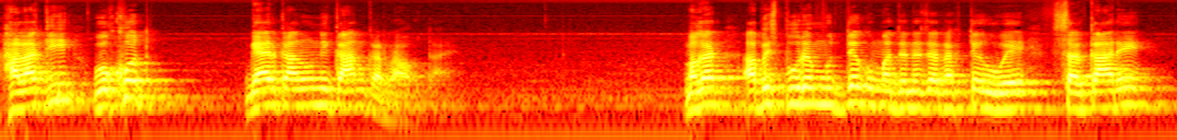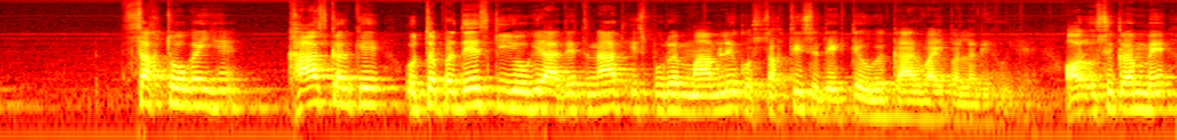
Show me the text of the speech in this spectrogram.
हालाँकि वो खुद गैर कानूनी काम कर रहा होता है। मगर अब इस पूरे मुद्दे को मद्देनजर रखते हुए सरकारें सख्त हो गई हैं। खास करके उत्तर प्रदेश की योगी आदित्यनाथ इस पूरे मामले को सख्ती से देखते हुए कार्रवाई पर लगी हुई है और उसी क्रम में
